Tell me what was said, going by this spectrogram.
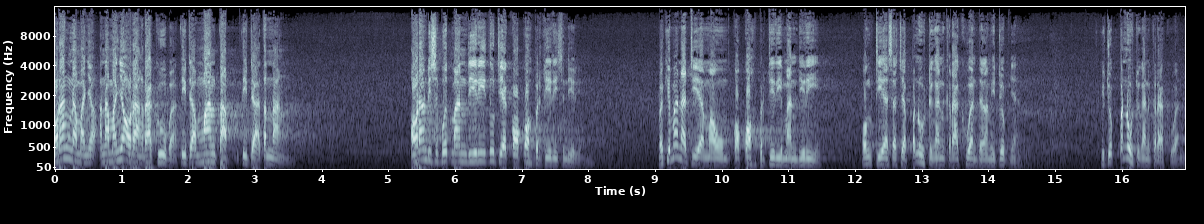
Orang namanya namanya orang ragu, Pak, tidak mantap, tidak tenang. Orang disebut mandiri itu dia kokoh berdiri sendiri. Bagaimana dia mau kokoh berdiri mandiri? Wong dia saja penuh dengan keraguan dalam hidupnya. Hidup penuh dengan keraguan.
